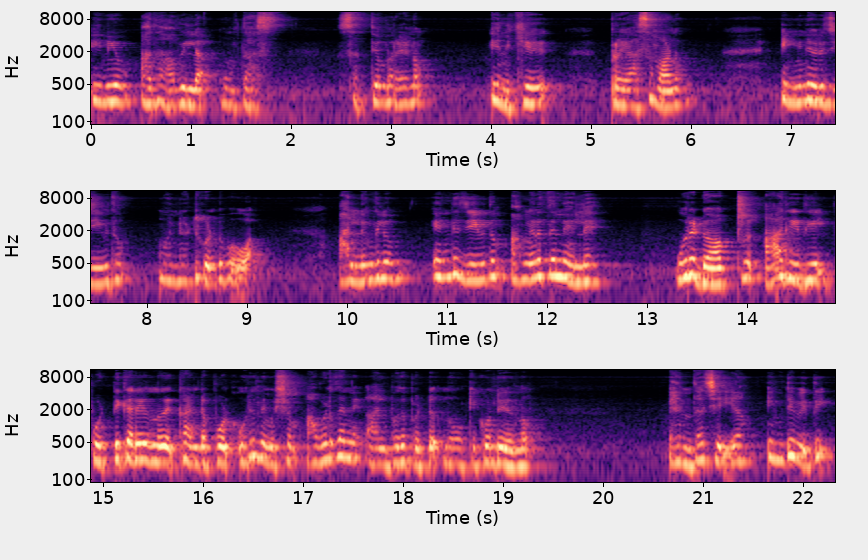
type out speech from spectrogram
ഇനിയും അതാവില്ല മുംതാസ്. സത്യം പറയണം. എനിക്ക് പ്രയാസമാണ് ഇങ്ങനെ ഒരു ജീവിതം മുന്നോട്ട് കൊണ്ടുപോവാൻ അല്ലെങ്കിലും എന്റെ ജീവിതം അങ്ങനെ തന്നെയല്ലേ? ഒരു ഡോക്ടർ ആ രീതിയിൽ പൊട്ടിക്കരയുന്നത് കണ്ടപ്പോൾ ഒരു നിമിഷം അവൾ തന്നെ അത്ഭുതപ്പെട്ട് നോക്കിക്കൊണ്ടിരുന്നു. എന്താ ചെയ്യാം എന്റെ വിധി?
